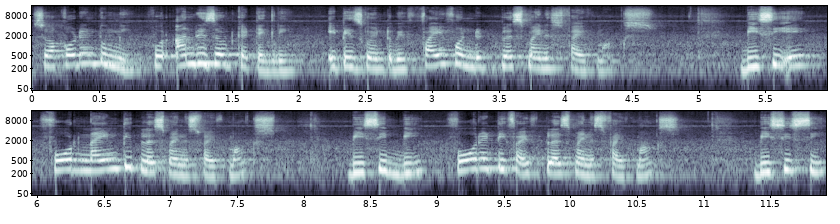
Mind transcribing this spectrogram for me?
So according to me, for unreserved category, it is going to be 500 plus minus 5 marks. BCA 490 plus minus 5 marks. BCB 485 plus minus 5 marks. BCC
